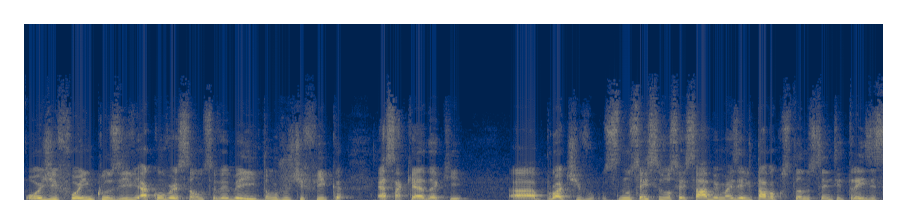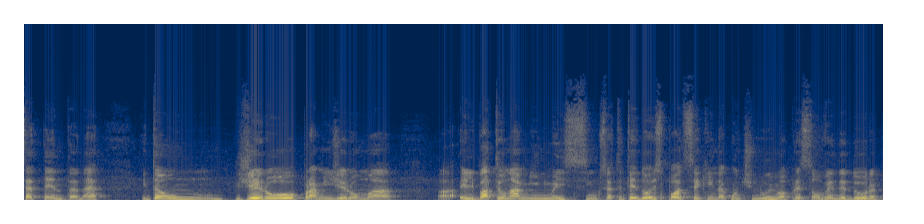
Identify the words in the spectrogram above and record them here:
Hoje foi inclusive a conversão do CVBI. Então justifica essa queda aqui uh, pro ativo. Não sei se vocês sabem, mas ele estava custando 103,70, né? Então gerou, para mim gerou uma, ele bateu na mínima em 5,72. Pode ser que ainda continue uma pressão vendedora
